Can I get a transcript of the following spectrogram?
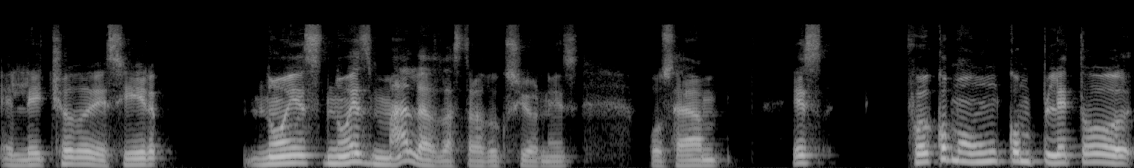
el, hecho de decir, no es, no es malas las traducciones, o sea, es, fue como un completo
